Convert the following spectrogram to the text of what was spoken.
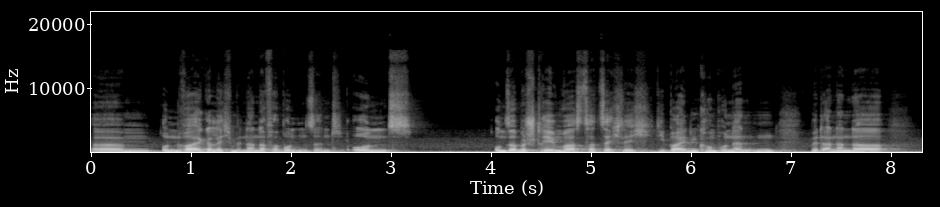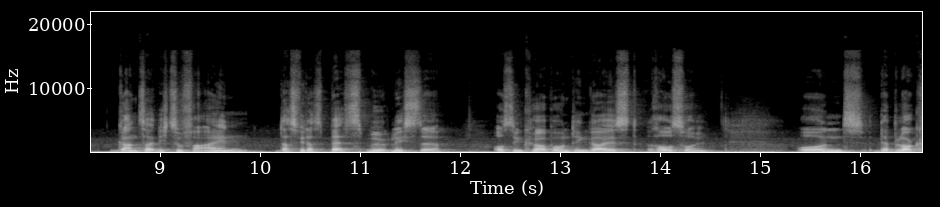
ähm, unweigerlich miteinander verbunden sind. Und unser Bestreben war es tatsächlich, die beiden Komponenten miteinander ganzheitlich zu vereinen, dass wir das Bestmöglichste aus dem Körper und dem Geist rausholen. Und der Blog,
